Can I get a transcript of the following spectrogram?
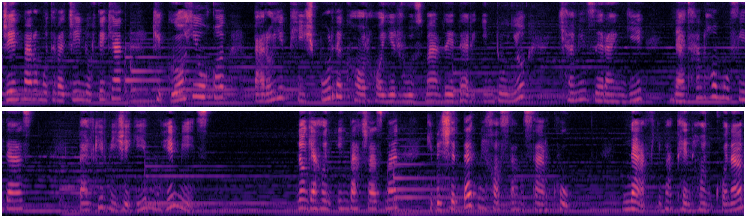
جن مرا متوجه نکته کرد که گاهی اوقات برای پیشبرد کارهای روزمره در این دنیا کمی زرنگی نه تنها مفید است بلکه ویژگی مهمی است. ناگهان این بخش از من که به شدت می‌خواستم سرکوب نفی و پنهان کنم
